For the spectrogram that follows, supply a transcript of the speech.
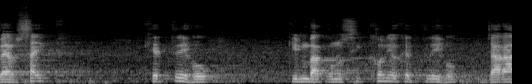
ব্যবসায়িক ক্ষেত্রে হোক কিংবা কোনো শিক্ষণীয় ক্ষেত্রেই হোক, যারা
